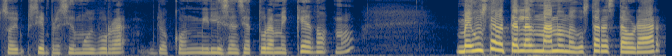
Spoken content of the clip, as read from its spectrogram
soy siempre he sido muy burra, yo con mi licenciatura me quedo, ¿no? Me gusta meter las manos, me gusta restaurar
